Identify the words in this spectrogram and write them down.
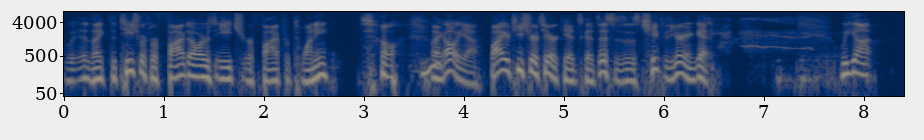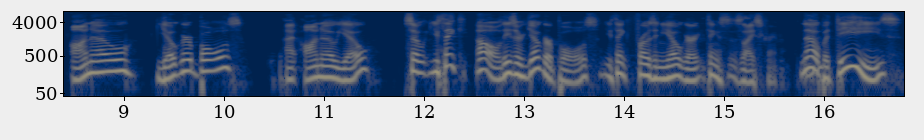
Like the t-shirts were five dollars each or five for twenty. So mm-hmm. like, oh yeah, buy your t-shirts here, kids, because this is as cheap as you're gonna get. We got Ano yogurt bowls at Ano Yo. So you think, oh, these are yogurt bowls. You think frozen yogurt. You think this is ice cream. No, mm-hmm. but these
